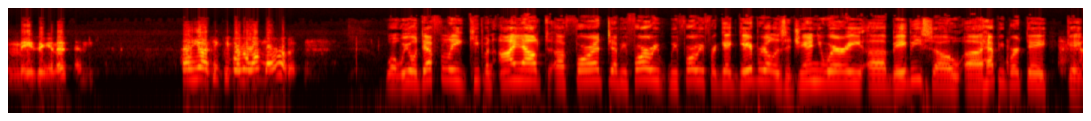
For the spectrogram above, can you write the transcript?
amazing in it, and uh, yeah, I think people are going to want more of it. Well, we will definitely keep an eye out uh, for it. Uh, before we before we forget, Gabriel is a January uh, baby, so uh, happy birthday, Gabe!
